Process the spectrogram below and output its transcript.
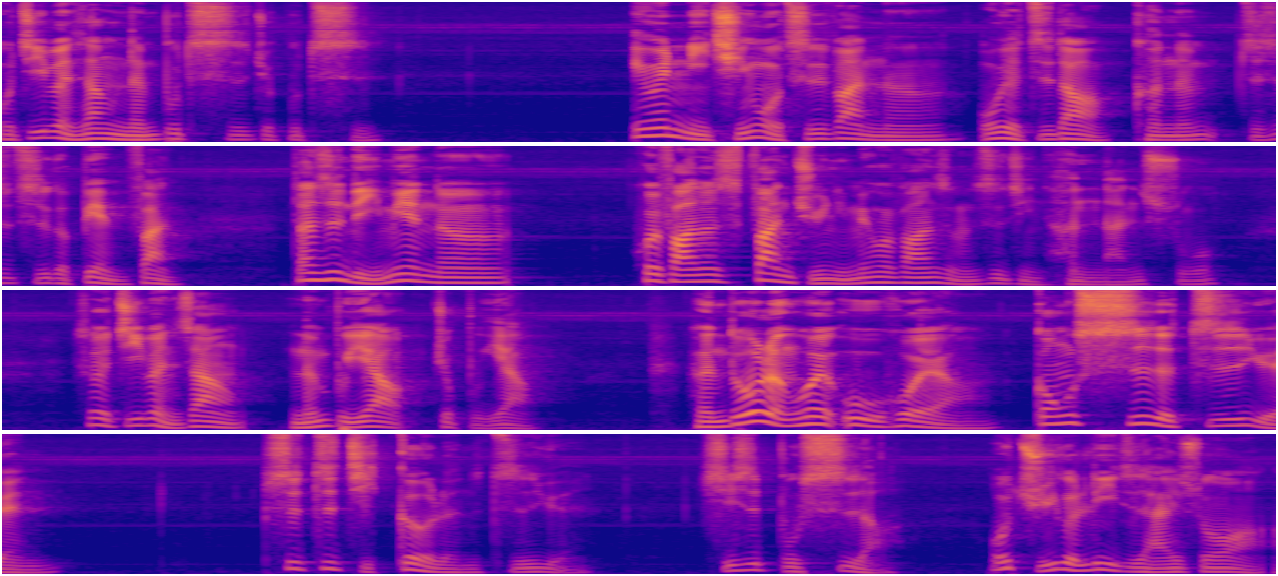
我基本上能不吃就不吃。因为你请我吃饭呢，我也知道可能只是吃个便饭，但是里面呢。会发生饭局里面会发生什么事情很难说，所以基本上能不要就不要。很多人会误会啊，公司的资源是自己个人的资源，其实不是啊。我举一个例子来说啊，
